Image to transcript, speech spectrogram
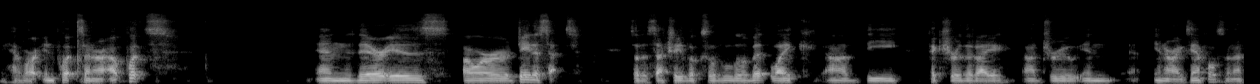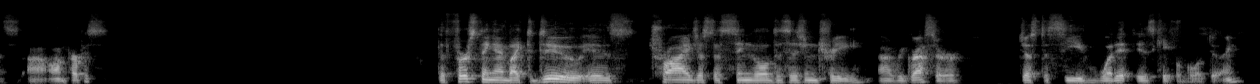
We have our inputs and our outputs. And there is our data set. So this actually looks a little bit like uh, the picture that I uh, drew in, in our examples, and that's uh, on purpose. The first thing I'd like to do is try just a single decision tree uh, regressor just to see what it is capable of doing.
